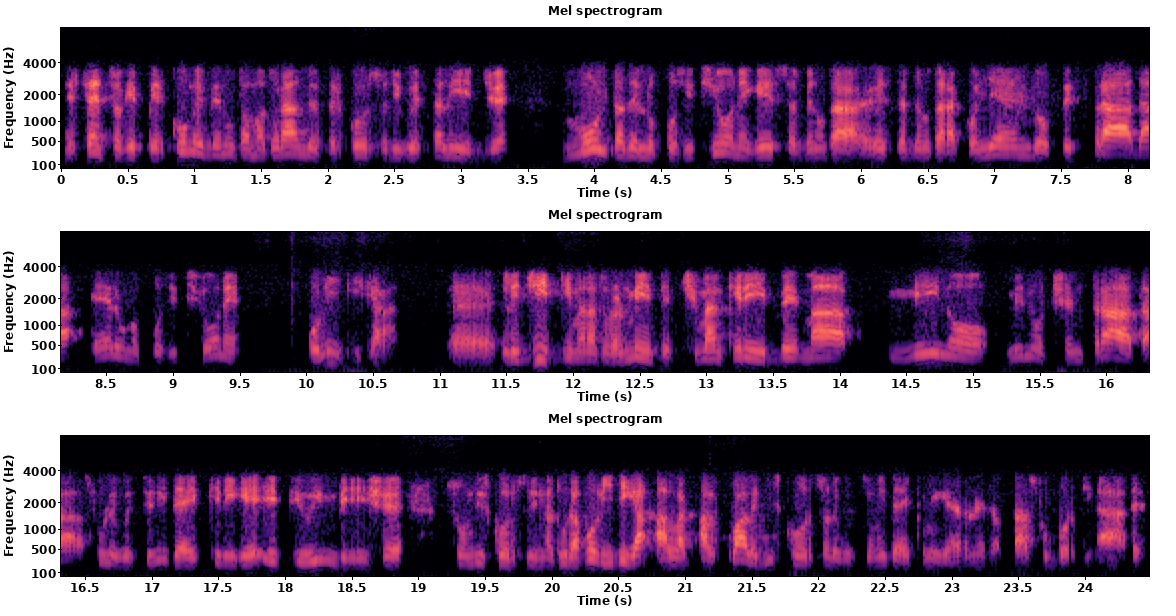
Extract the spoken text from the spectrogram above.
nel senso che per come è venuto maturando il percorso di questa legge molta dell'opposizione che esso è venuta, che esso è venuta raccogliendo per strada era un'opposizione politica, eh, legittima naturalmente, ci mancherebbe, ma meno, meno, centrata sulle questioni tecniche e più invece su un discorso di natura politica alla, al quale discorso le questioni tecniche erano in realtà subordinate.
